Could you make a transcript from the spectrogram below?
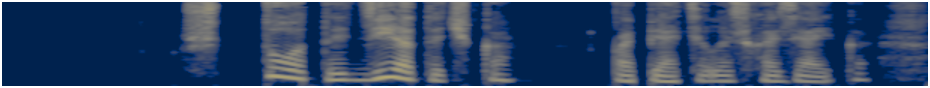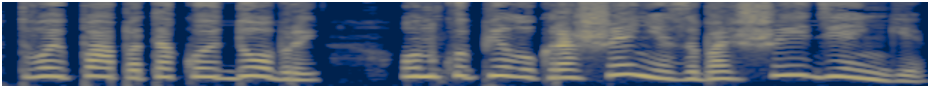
— Что ты, деточка? — попятилась хозяйка. — Твой папа такой добрый, он купил украшения за большие деньги.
